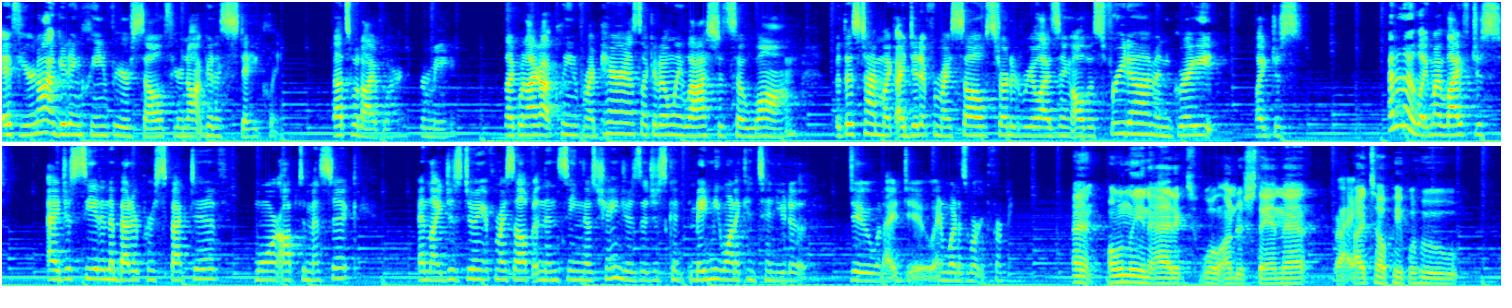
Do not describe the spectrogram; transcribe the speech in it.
if you're not getting clean for yourself, you're not going to stay clean. That's what I've learned for me. Like when I got clean for my parents, like it only lasted so long. But this time, like I did it for myself, started realizing all this freedom and great, like just, I don't know, like my life just, I just see it in a better perspective, more optimistic. And like just doing it for myself and then seeing those changes, it just made me want to continue to do what I do and what has worked for me. And only an addict will understand that. Right. I tell people who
